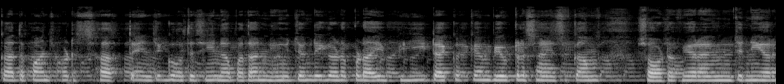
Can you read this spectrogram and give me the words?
ਕੱਦ 5 ਫੁੱਟ 7 ਇੰਚ ਗੋਤ ਸੀਨਾ, ਪਤਾ ਨਿਊ ਚੰਡੀਗੜ੍ਹ ਪੜ੍ਹਾਈ ਬੀ ਟੈਕ ਕੰਪਿਊਟਰ ਸਾਇੰਸ ਕੰਮ ਸੌਫਟਵੇਅਰ ਇੰਜੀਨੀਅਰ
